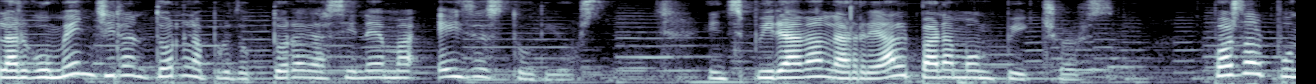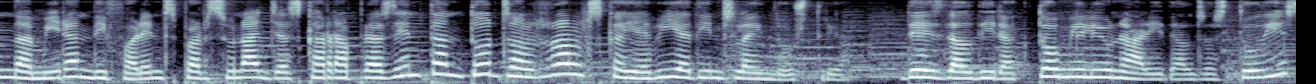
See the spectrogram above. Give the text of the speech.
L'argument gira entorn la productora de cinema Ace Studios, inspirada en la real Paramount Pictures. Posa el punt de mira en diferents personatges que representen tots els rols que hi havia dins la indústria, des del director milionari dels estudis,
